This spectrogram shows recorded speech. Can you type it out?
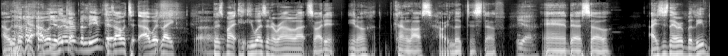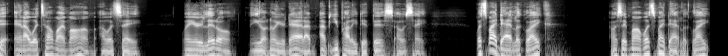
I would look at, I would You look never at believed because? I would, t- I would like because my he wasn't around a lot, so I didn't, you know, kind of lost how he looked and stuff. yeah. And uh, so I just never believed it. And I would tell my mom, I would say, when you're little and you don't know your dad, I, I, you probably did this. I would say, What's my dad look like? I would say, Mom, what's my dad look like?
